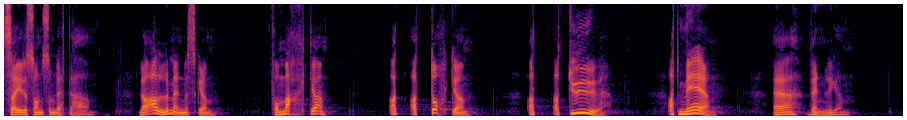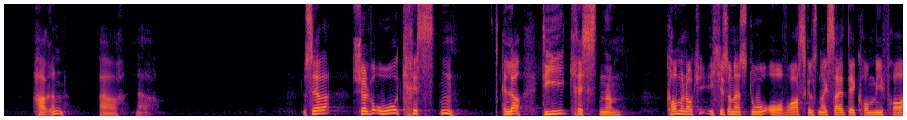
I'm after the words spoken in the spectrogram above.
sier det sånn som dette her. La alle mennesker få merke at, at dere, at, at du, at vi er vennlige. Herren er nær. Du ser det. Selve ordet 'kristen', eller 'de kristne', kommer nok ikke som en stor overraskelse når jeg sier at det kommer fra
